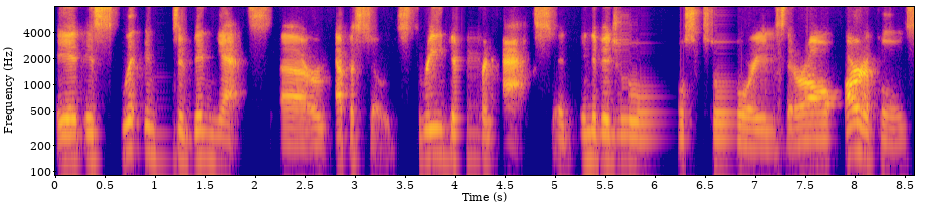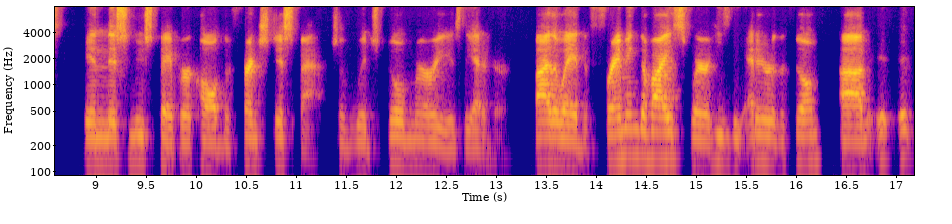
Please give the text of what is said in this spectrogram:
It is split into vignettes uh, or episodes, three different acts, and individual stories that are all articles in this newspaper called the French Dispatch, of which Bill Murray is the editor. By the way, the framing device where he's the editor of the film, um, it, it,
